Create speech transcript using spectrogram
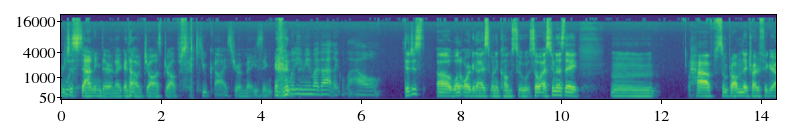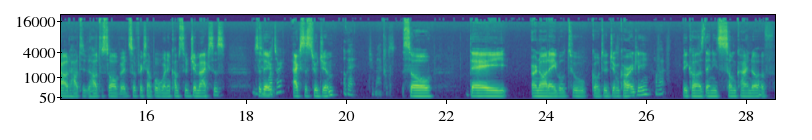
we're Wha- just standing there, like, and our jaws drops. Like, you guys, you're amazing. What do you mean by that? Like wow. they're just uh, well organized when it comes to. So as soon as they, um, have some problem, they try to figure out how to how to solve it. So, for example, when it comes to gym access, So to they- what? Access to a gym, Okay. Gym access. so they are not able to go to the gym currently Okay. because they need some kind of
